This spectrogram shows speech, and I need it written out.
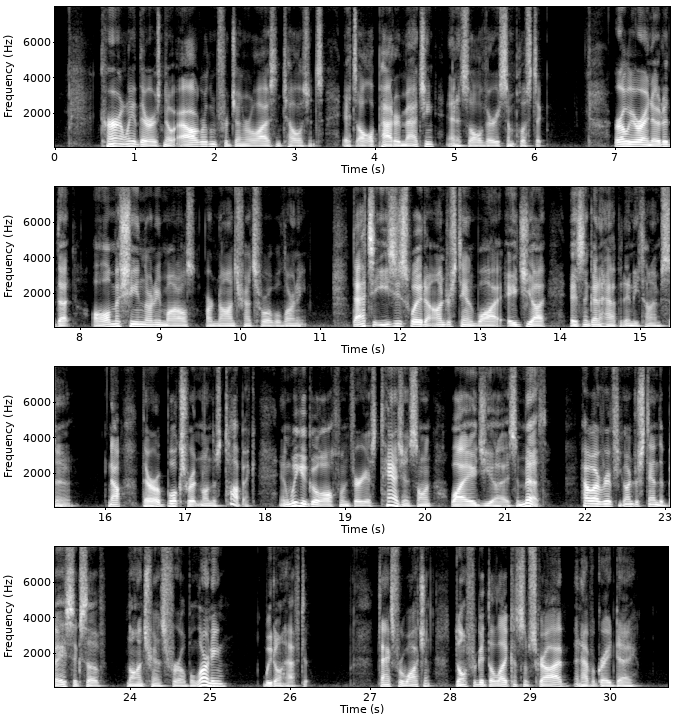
Currently, there is no algorithm for generalized intelligence. It's all pattern matching and it's all very simplistic. Earlier, I noted that all machine learning models are non transferable learning. That's the easiest way to understand why AGI isn't going to happen anytime soon. Now, there are books written on this topic, and we could go off on various tangents on why AGI is a myth. However, if you understand the basics of non transferable learning, we don't have to. Thanks for watching. Don't forget to like and subscribe, and have a great day.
